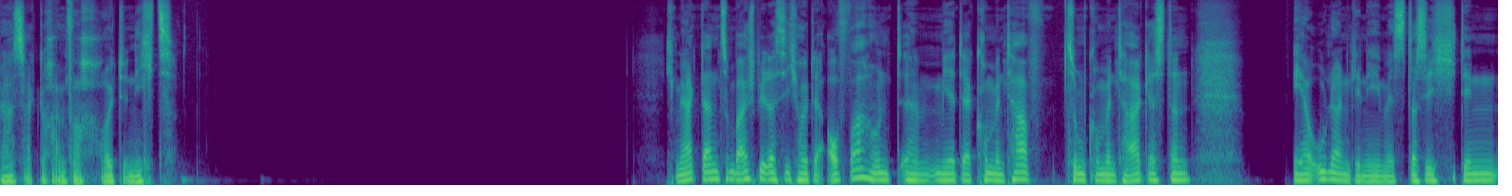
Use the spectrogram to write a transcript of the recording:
ja, sag doch einfach heute nichts. Ich merke dann zum Beispiel, dass ich heute aufwache und äh, mir der Kommentar zum Kommentar gestern eher unangenehm ist, dass ich den,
